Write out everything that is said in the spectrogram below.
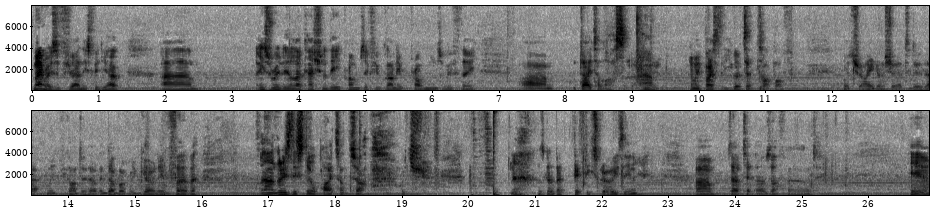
main reason for showing this video um, is really the location of the EEPROMs if you've got any problems with the um, data loss. Um, I mean basically you've got to take the top off which I ain't going to show you how to do that. I mean you can't do that then don't bother going in further. Uh, there is this steel plate on top which uh, has got about 50 screws in it. Um, so I'll take those off and here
